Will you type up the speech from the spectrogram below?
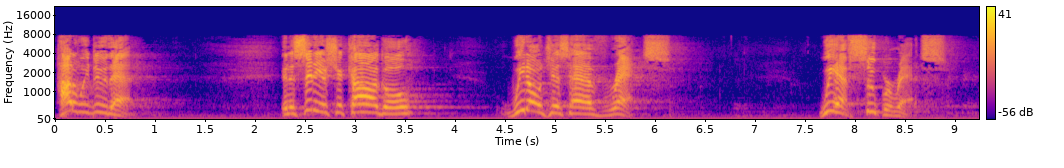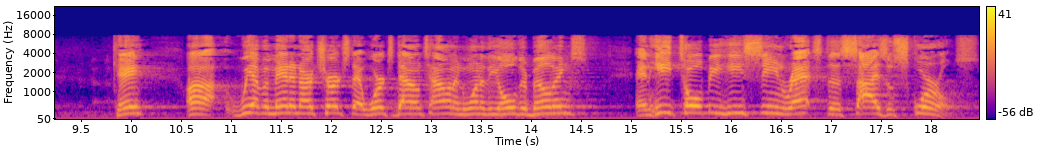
How do we do that? In the city of Chicago, we don't just have rats. We have super rats. Okay? Uh, we have a man in our church that works downtown in one of the older buildings, and he told me he's seen rats the size of squirrels.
